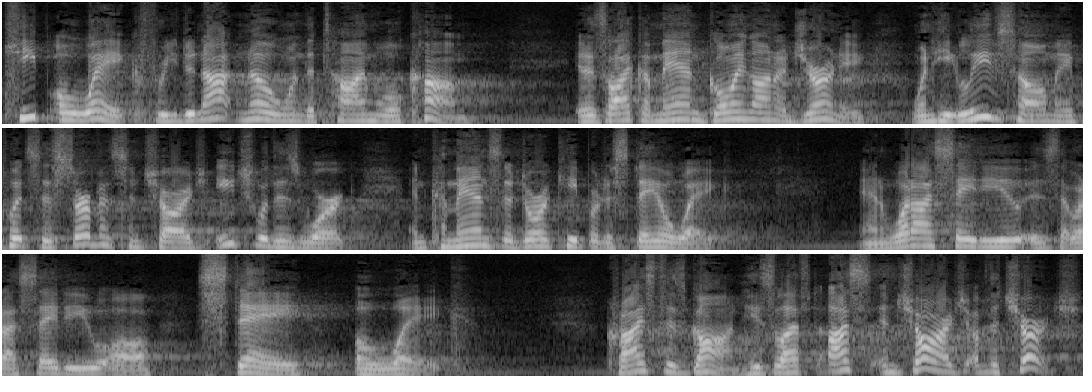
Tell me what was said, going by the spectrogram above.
keep awake, for you do not know when the time will come. It is like a man going on a journey when he leaves home and he puts his servants in charge, each with his work, and commands the doorkeeper to stay awake. And what I say to you is that what I say to you all stay awake. Christ is gone. He's left us in charge of the church.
